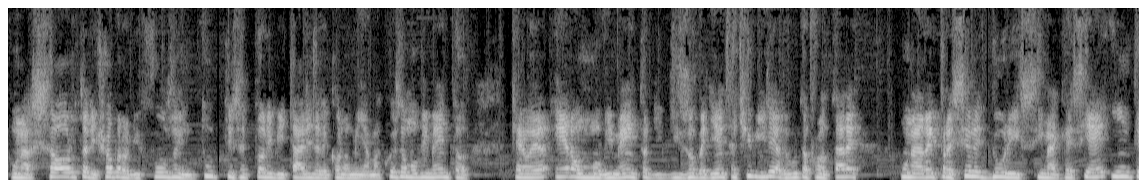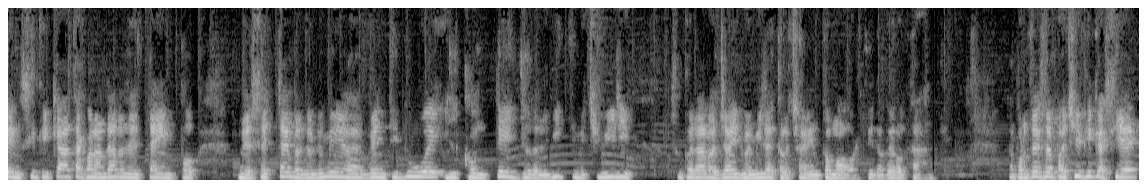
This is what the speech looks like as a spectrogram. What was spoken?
una sorta di sciopero diffuso in tutti i settori vitali dell'economia, ma questo movimento che era un movimento di disobbedienza civile, ha dovuto affrontare una repressione durissima che si è intensificata con l'andare del tempo. Nel settembre del 2022 il conteggio delle vittime civili superava già i 2300 morti, davvero tanti. La protesta pacifica si è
